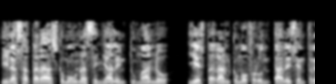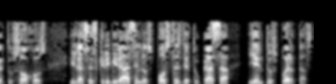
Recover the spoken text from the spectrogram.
Y las atarás como una señal en tu mano, y estarán como frontales entre tus ojos, y las escribirás en los postes de tu casa y en tus puertas.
